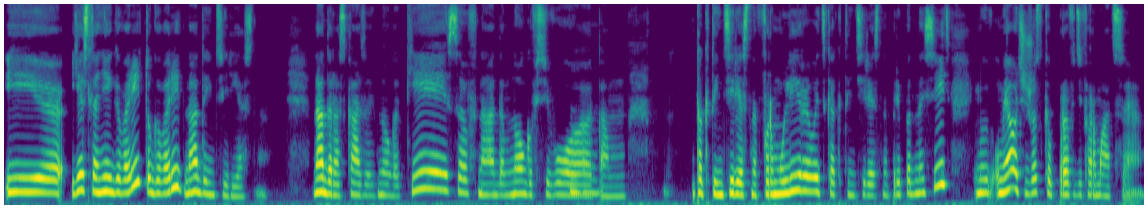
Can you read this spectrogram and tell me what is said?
и если о ней говорить, то говорить надо интересно. Надо рассказывать много кейсов, надо много всего mm-hmm. там как-то интересно формулировать, как-то интересно преподносить. Ну, у меня очень жесткая профдеформация.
